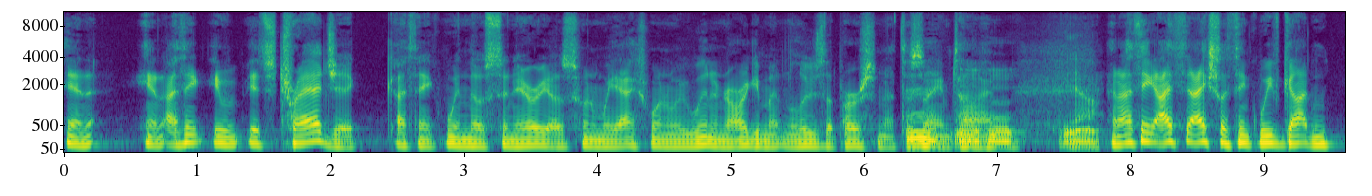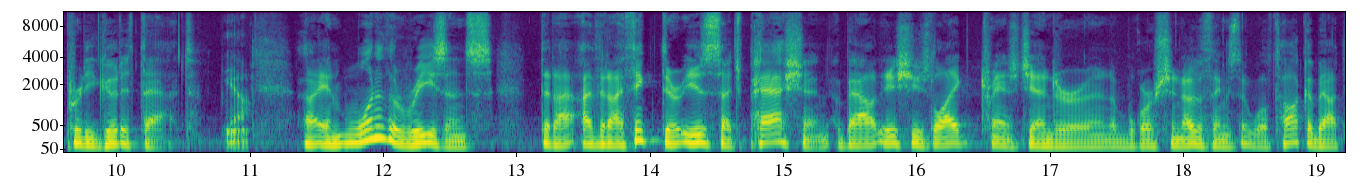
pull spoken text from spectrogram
and and I think it, it's tragic. I think when those scenarios when we act when we win an argument and lose the person at the mm, same time, mm-hmm. yeah. And I think I th- actually think we've gotten pretty good at that. Yeah. Uh, and one of the reasons that I, that I think there is such passion about issues like transgender and abortion, other things that we'll talk about,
